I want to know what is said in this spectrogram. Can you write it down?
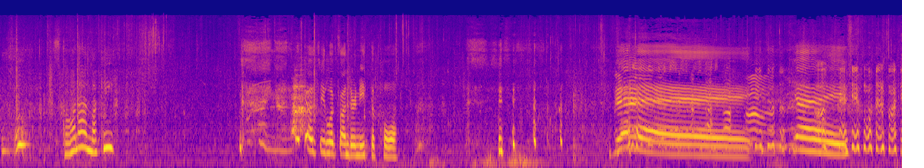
What's going on, Lucky? Look how she looks underneath the pool. Yay! Yay!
